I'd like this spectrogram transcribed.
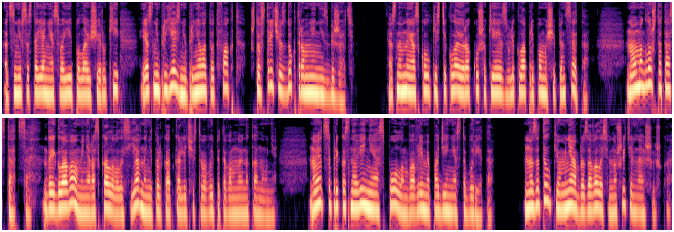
Оценив состояние своей пылающей руки, я с неприязнью приняла тот факт, что встречи с доктором мне не избежать. Основные осколки стекла и ракушек я извлекла при помощи пинцета, но могло что-то остаться, да и голова у меня раскалывалась явно не только от количества выпитого мной накануне — но и от соприкосновения с полом во время падения с табурета. На затылке у меня образовалась внушительная шишка.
